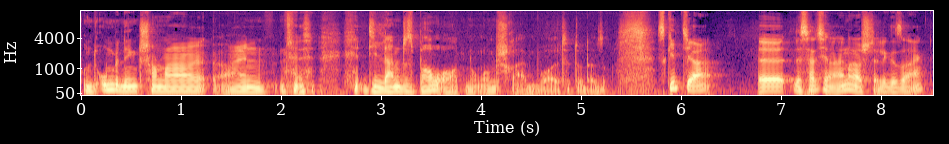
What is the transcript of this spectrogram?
und unbedingt schon mal ein, die Landesbauordnung umschreiben wolltet oder so. Es gibt ja, äh, das hatte ich an anderer Stelle gesagt,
